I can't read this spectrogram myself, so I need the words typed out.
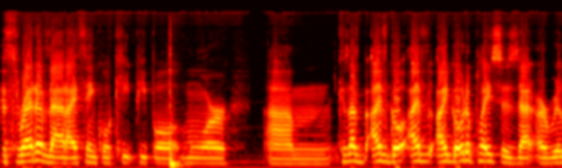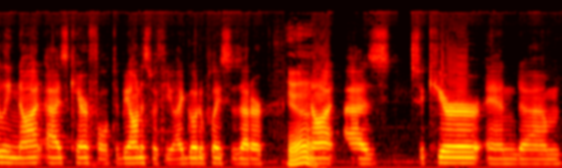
the threat of that I think will keep people more um because I've I've go I've I go to places that are really not as careful to be honest with you. I go to places that are yeah. not as secure and um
